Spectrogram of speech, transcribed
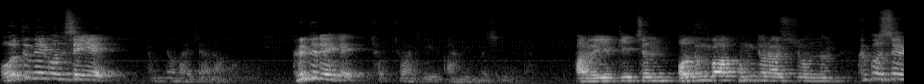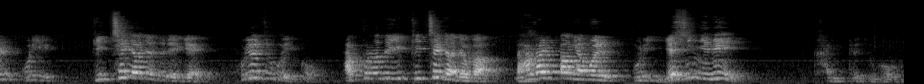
어둠의 권세에 협력하지 않았고 그들에게 협조하지 않은 것입니다. 바로 이 빛은 어둠과 공존할 수 없는 그것을 우리 빛의 자녀들에게 보여주고 있고 앞으로도 이 빛의 자녀가 나갈 방향을 우리 예수님이 가르쳐주고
